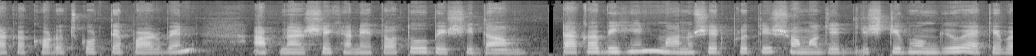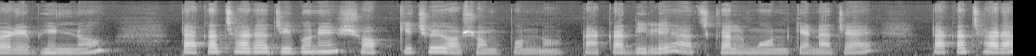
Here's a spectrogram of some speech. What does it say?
টাকা খরচ করতে পারবেন, আপনার সেখানে তত বেশি দাম। টাকাবিহীন মানুষের প্রতি সমাজের দৃষ্টিভঙ্গিও একেবারে ভিন্ন। টাকা ছাড়া জীবনের সব কিছুই অসম্পূর্ণ। টাকা দিলে আজকাল মন কেনা যায়, টাকা ছাড়া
